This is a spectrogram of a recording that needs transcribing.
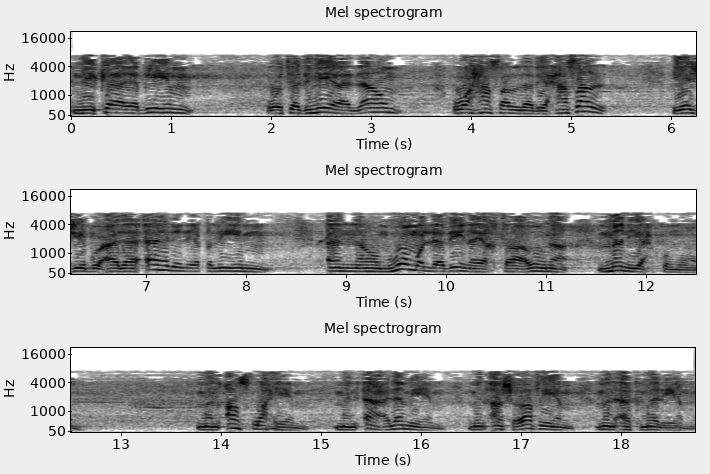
نكاية بهم وتدميرا لهم وحصل الذي حصل يجب على أهل الإقليم أنهم هم الذين يختارون من يحكمهم من أصلحهم من أعلمهم من أشرفهم من أكملهم.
